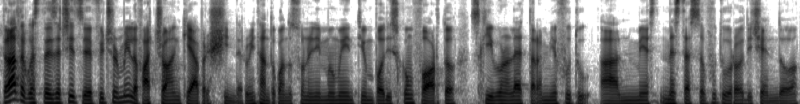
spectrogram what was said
Tra l'altro questo esercizio del Future Me lo faccio anche a prescindere. Ogni tanto quando sono in momenti un po' di sconforto scrivo una lettera al mio, futu- al mie, me stesso futuro dicendo...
